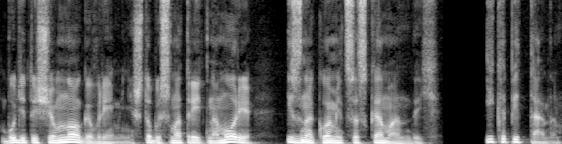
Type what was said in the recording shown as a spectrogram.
будет еще много времени, чтобы смотреть на море и знакомиться с командой и капитаном.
